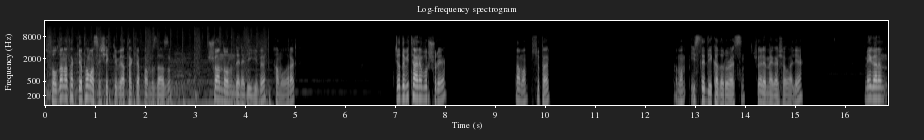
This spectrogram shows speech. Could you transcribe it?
soldan atak yapamasın şekli bir atak yapmamız lazım. Şu anda onun denediği gibi tam olarak. Cadı bir tane vur şuraya. Tamam süper. Tamam istediği kadar uğraşsın. Şöyle Mega Şövalye. Mega'nın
